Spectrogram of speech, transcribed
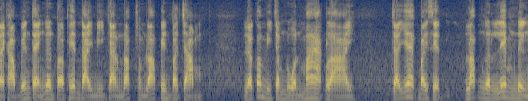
นะครับเว้นแต่เงินประเภทใดมีการรับชำระเป็นประจำแล้วก็มีจำนวนมากลาย จะแยกใบเสร็จ รับเงินเล่มหนึ่ง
